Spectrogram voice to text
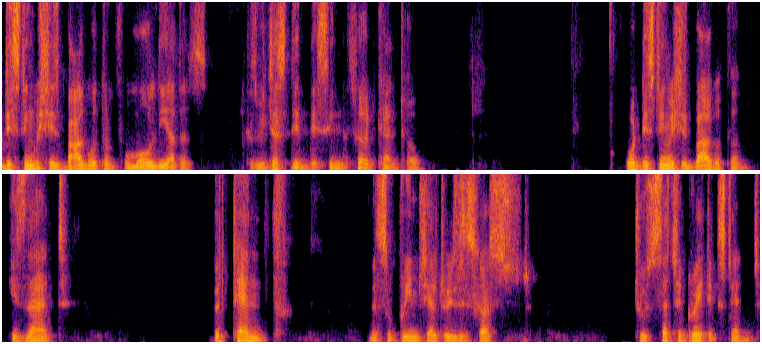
distinguishes Bhagavatam from all the others? Because we just did this in the third canto. What distinguishes Bhagavatam is that the 10th, the supreme shelter, is discussed to such a great extent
